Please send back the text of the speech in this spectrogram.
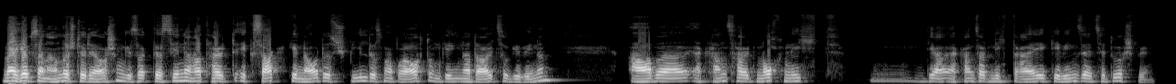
Na, ich habe es an anderer Stelle auch schon gesagt, der Sinner hat halt exakt genau das Spiel, das man braucht, um gegen Nadal zu gewinnen. Aber er kann es halt noch nicht, ja, er kann es halt nicht drei Gewinnsätze durchspielen.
